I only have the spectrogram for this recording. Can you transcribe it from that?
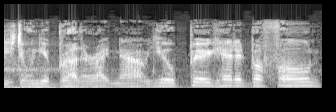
She's doing your brother right now, you big headed buffoon.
